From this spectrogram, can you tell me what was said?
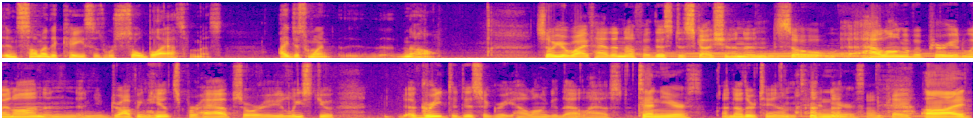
in some of the cases, were so blasphemous. I just went, uh, no. So your wife had enough of this discussion, and so how long of a period went on, and, and you dropping hints perhaps, or at least you agreed to disagree. How long did that last? 10 years. Another 10. 10 years. okay. I,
